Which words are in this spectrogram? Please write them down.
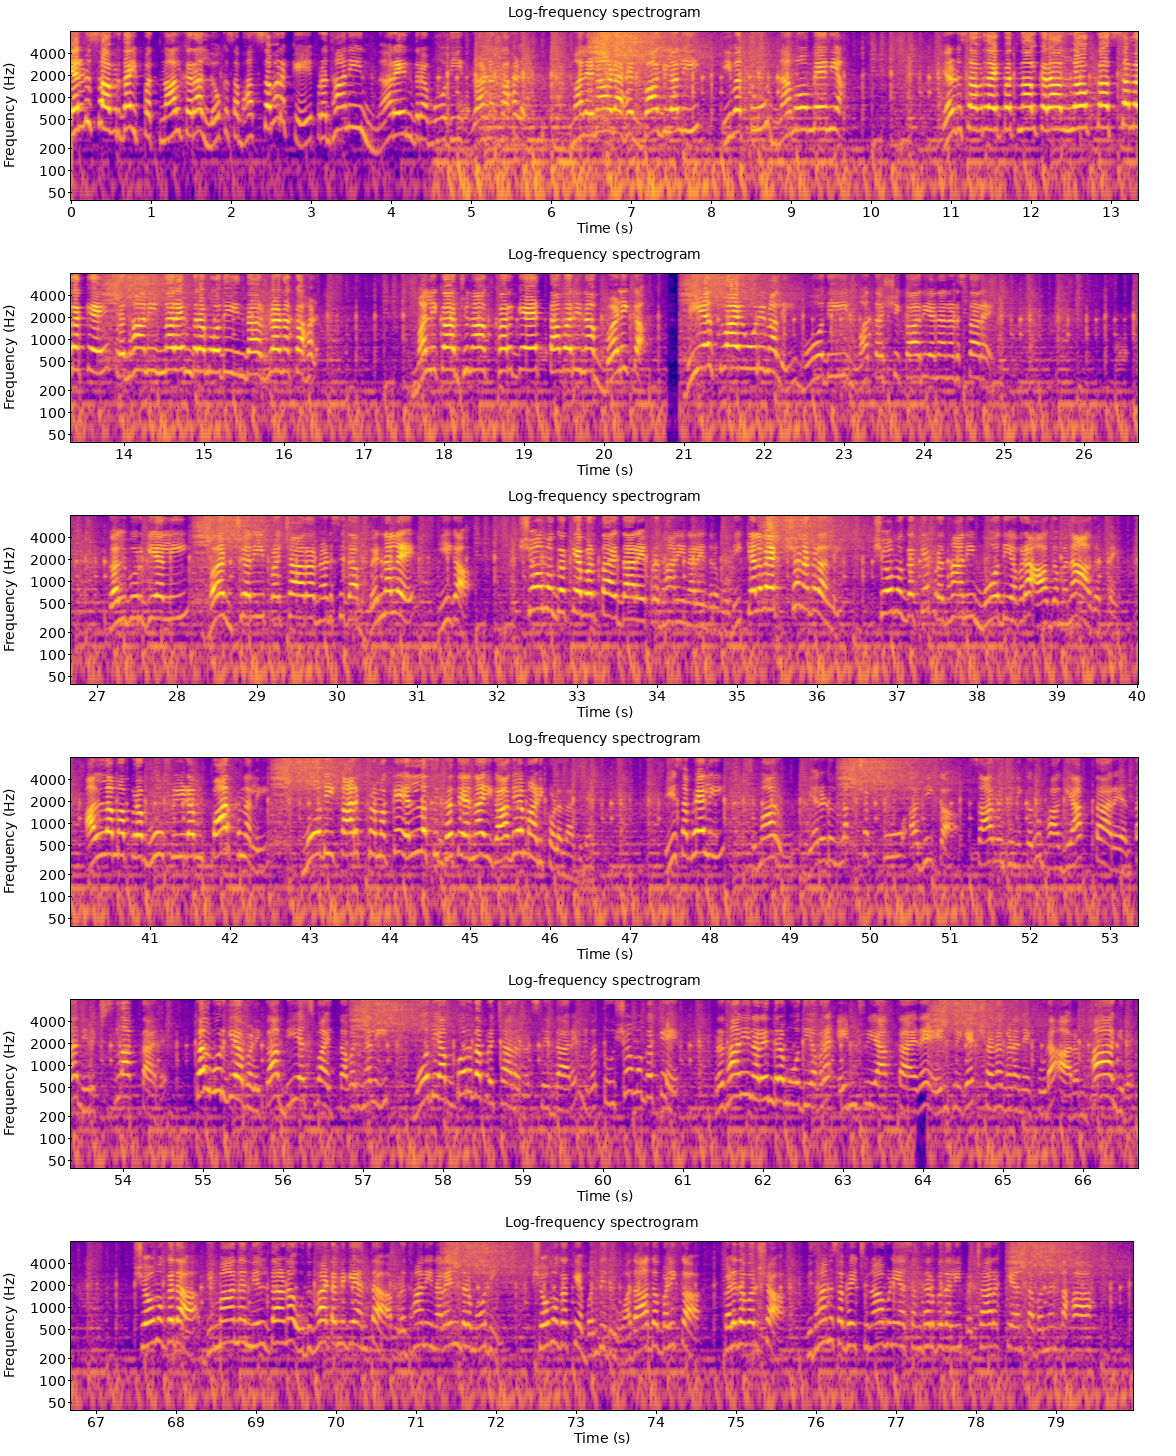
ಎರಡು ಸಾವಿರದ ಇಪ್ಪತ್ನಾಲ್ಕರ ಲೋಕಸಭಾ ಸಮರಕ್ಕೆ ಪ್ರಧಾನಿ ನರೇಂದ್ರ ಮೋದಿ ರಣಕಹಳೆ. ಮಲೆನಾಡ ಹೆಬ್ಬಾಗಿಲಲ್ಲಿ ಇವತ್ತು ನಮೋಮೇನಿಯಾ ಎರಡು ಸಾವಿರದ ಇಪ್ಪತ್ನಾಲ್ಕರ ಲೋಕ ಸಮರಕ್ಕೆ ಪ್ರಧಾನಿ ನರೇಂದ್ರ ಮೋದಿಯಿಂದ ರಣಕಹಳೆ. ಮಲ್ಲಿಕಾರ್ಜುನ ಖರ್ಗೆ ತವರಿನ ಬಳಿಕ ಬಿಎಸ್ವೈ ಊರಿನಲ್ಲಿ ಮೋದಿ ಮತ ಶಿಕಾರಿಯನ್ನ ನಡೆಸ್ತಾರೆ. ಕಲಬುರಗಿಯಲ್ಲಿ ಭರ್ಜರಿ ಪ್ರಚಾರ ನಡೆಸಿದ ಬೆನ್ನಲ್ಲೇ ಈಗ ಶಿವಮೊಗ್ಗಕ್ಕೆ ಬರ್ತಾ ಇದ್ದಾರೆ ಪ್ರಧಾನಿ ನರೇಂದ್ರ ಮೋದಿ. ಕೆಲವೇ ಕ್ಷಣಗಳಲ್ಲಿ ಶಿವಮೊಗ್ಗಕ್ಕೆ ಪ್ರಧಾನಿ ಮೋದಿ ಅವರ ಆಗಮನ ಆಗತ್ತೆ. ಅಲ್ಲಮ ಪ್ರಭು ಫ್ರೀಡಂ ಪಾರ್ಕ್ನಲ್ಲಿ ಮೋದಿ ಕಾರ್ಯಕ್ರಮಕ್ಕೆ ಎಲ್ಲ ಸಿದ್ಧತೆಯನ್ನ ಈಗಾಗಲೇ ಮಾಡಿಕೊಳ್ಳಲಾಗಿದೆ. ಈ ಸಭೆಯಲ್ಲಿ ಸುಮಾರು ಎರಡು ಲಕ್ಷಕ್ಕೂ ಅಧಿಕ ಸಾರ್ವಜನಿಕರು ಭಾಗಿಯಾಗ್ತಾರೆ ಅಂತ ನಿರೀಕ್ಷಿಸಲಾಗ್ತಾ ಇದೆ. ಕಲಬುರಗಿಯ ಬಳಿಕ ಬಿಎಸ್ವೈ ತವರಿನಲ್ಲಿ ಮೋದಿ ಅಬ್ಬರದ ಪ್ರಚಾರ ನಡೆಸಲಿದ್ದಾರೆ. ಇವತ್ತು ಶಿವಮೊಗ್ಗಕ್ಕೆ ಪ್ರಧಾನಿ ನರೇಂದ್ರ ಮೋದಿ ಅವರ ಎಂಟ್ರಿ ಆಗ್ತಾ ಇದೆ. ಎಂಟ್ರಿಗೆ ಕ್ಷಣಗಣನೆ ಕೂಡ ಆರಂಭ ಆಗಿದೆ. ಶಿವಮೊಗ್ಗದ ವಿಮಾನ ನಿಲ್ದಾಣ ಉದ್ಘಾಟನೆಗೆ ಅಂತ ಪ್ರಧಾನಿ ನರೇಂದ್ರ ಮೋದಿ ಶಿವಮೊಗ್ಗಕ್ಕೆ ಬಂದಿದ್ರು. ಅದಾದ ಬಳಿಕ ಕಳೆದ ವರ್ಷ ವಿಧಾನಸಭೆ ಚುನಾವಣೆಯ ಸಂದರ್ಭದಲ್ಲಿ ಪ್ರಚಾರಕ್ಕೆ ಅಂತ ಬಂದಂತಹ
